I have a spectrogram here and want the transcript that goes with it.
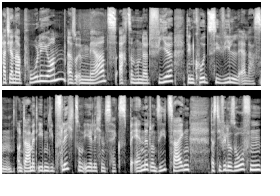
hat ja Napoleon, also im März 1804, den Code Civil erlassen und damit eben die Pflicht zum ehelichen Sex beendet und sie zeigen, dass die Philosophen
